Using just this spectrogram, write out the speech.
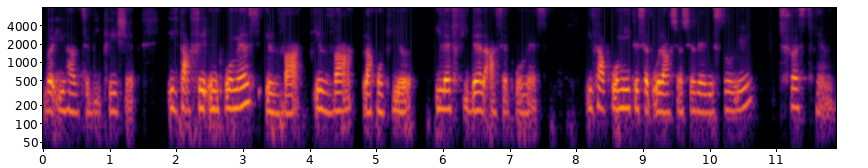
but you have to be patient. Il t'a fait une promesse, il va, il va l'accomplir. Il est fidèle à ses promesses. Il t'a promis que cette relation serait restaurée. Trust him.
